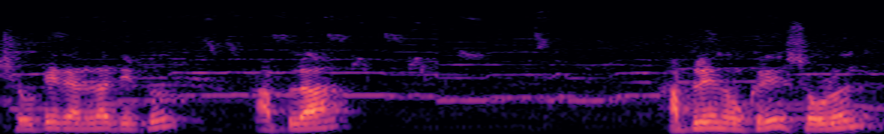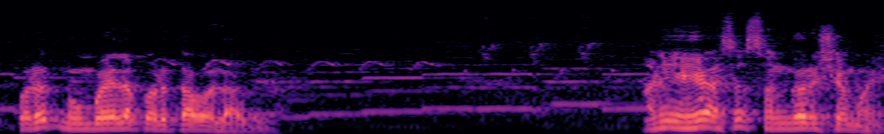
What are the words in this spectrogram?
शेवटी त्यांना तिथून आपला आपली नोकरी सोडून परत मुंबईला परतावं लागलं. आणि हे असं संघर्षमय.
